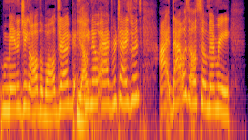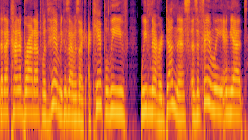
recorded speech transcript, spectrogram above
managing all the wall drug, Yep. you know, advertisements. I that was also a memory that I kind of brought up with him because I was like, I can't believe we've never done this as a family, and yet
